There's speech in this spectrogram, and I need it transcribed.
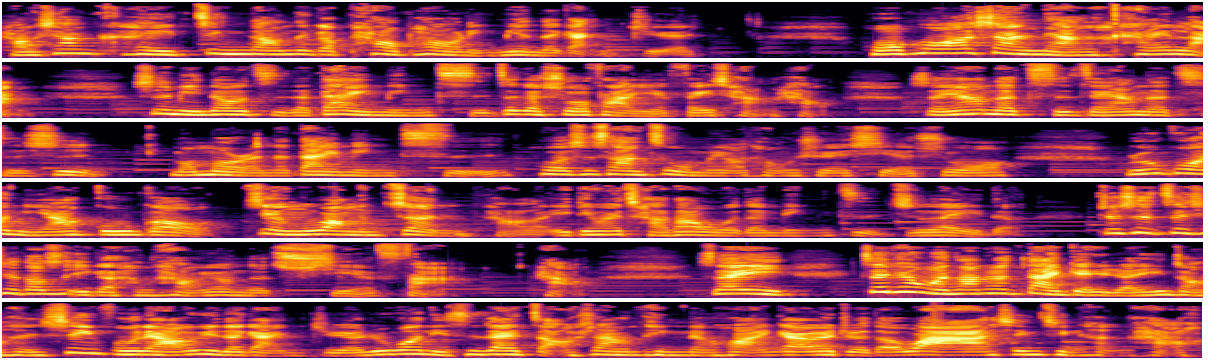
好像可以进到那个泡泡里面的感觉。活泼、善良、开朗是祢豆子的代名词，这个说法也非常好。怎样的词，怎样的词是某某人的代名词，或者是上次我们有同学写说，如果你要 Google 健忘症，好了，一定会查到我的名字之类的，就是这些都是一个很好用的写法。好，所以这篇文章就带给人一种很幸福疗愈的感觉。如果你是在早上听的话，应该会觉得哇，心情很好。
